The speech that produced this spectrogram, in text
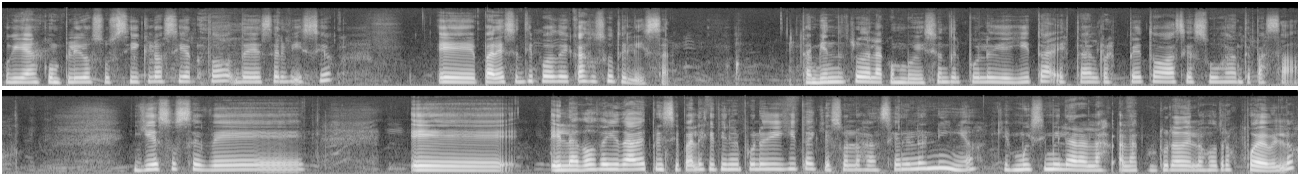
o que ya han cumplido su ciclo cierto de servicio, eh, para ese tipo de casos se utilizan. También dentro de la convicción del pueblo de Aguita está el respeto hacia sus antepasados. Y eso se ve eh, en las dos deidades principales que tiene el pueblo de Aguita, que son los ancianos y los niños, que es muy similar a la, a la cultura de los otros pueblos.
